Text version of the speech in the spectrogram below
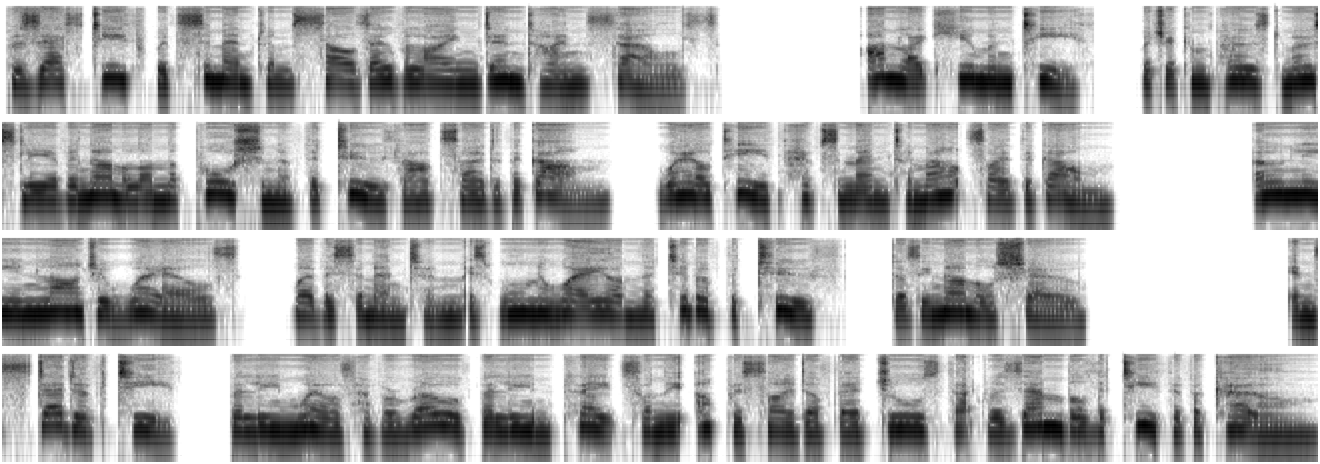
possess teeth with cementum cells overlying dentine cells. Unlike human teeth, which are composed mostly of enamel on the portion of the tooth outside of the gum, whale teeth have cementum outside the gum. Only in larger whales, where the cementum is worn away on the tip of the tooth, does enamel show. Instead of teeth, baleen whales have a row of baleen plates on the upper side of their jaws that resemble the teeth of a comb.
